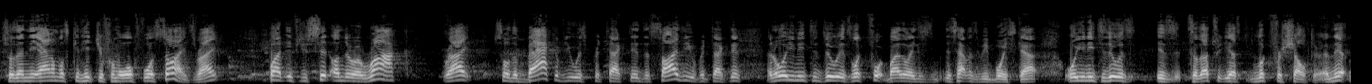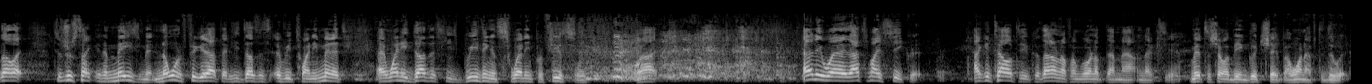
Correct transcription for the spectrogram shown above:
so then the animals can hit you from all four sides, right? But if you sit under a rock, right, so the back of you is protected, the sides of you protected, and all you need to do is look for, by the way, this, this happens to be Boy Scout, all you need to do is, is so that's what you have to look for shelter. And they're, they're like, just like in amazement. No one figured out that he does this every 20 minutes, and when he does this, he's breathing and sweating profusely, right? Anyway, that's my secret. I can tell it to you because I don't know if I'm going up that mountain next year. Mitzvah will be in good shape. I won't have to do it.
